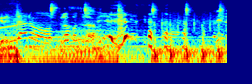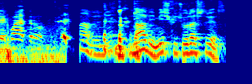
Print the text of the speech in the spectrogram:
Cristiano troppo troppo. 34. ne yapayım iş güç uğraştırıyoruz.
